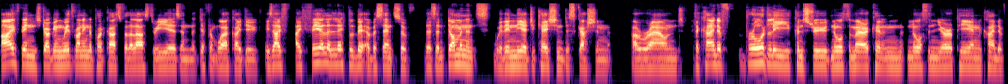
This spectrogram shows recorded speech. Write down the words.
I've been struggling with running the podcast for the last three years and the different work I do is I I feel a little bit of a sense of there's a dominance within the education discussion around the kind of broadly construed North American, Northern European kind of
